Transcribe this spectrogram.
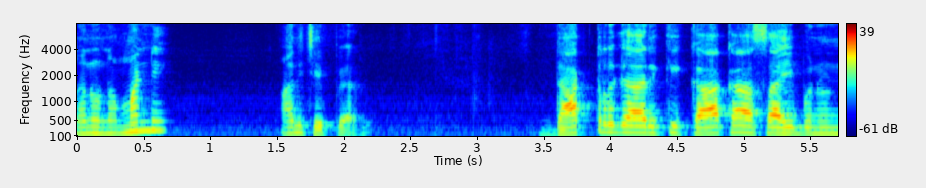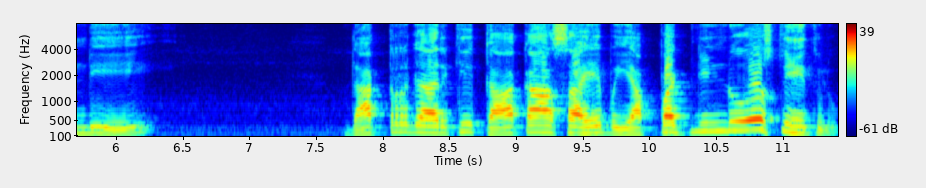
నన్ను నమ్మండి అని చెప్పారు. డాక్టర్ గారికి కాకా సాహిబ్ నుండి డాక్టర్ గారికి కాకా సాహెబ్ ఎప్పటి నుండో స్నేహితులు.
